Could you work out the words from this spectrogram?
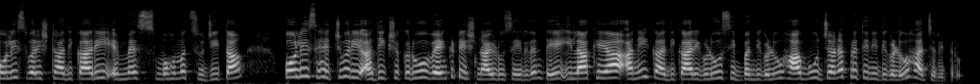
ಪೊಲೀಸ್ ವರಿಷ್ಠಾಧಿಕಾರಿ ಎಂಎಸ್ ಮೊಹಮ್ಮದ್ ಸುಜೀತಾ, ಪೊಲೀಸ್ ಹೆಚ್ಚುವರಿ ಅಧೀಕ್ಷಕರು ವೆಂಕಟೇಶ್ ನಾಯ್ಡು ಸೇರಿದಂತೆ ಇಲಾಖೆಯ ಅನೇಕ ಅಧಿಕಾರಿಗಳು, ಸಿಬ್ಬಂದಿಗಳು ಹಾಗೂ ಜನಪ್ರತಿನಿಧಿಗಳು ಹಾಜರಿದ್ದರು.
